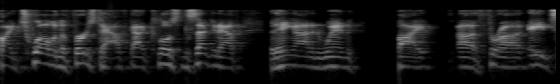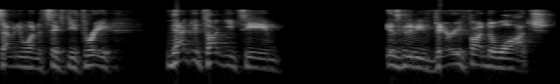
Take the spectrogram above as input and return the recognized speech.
by 12 in the first half, got close in the second half, but hang on and win by uh, th- uh, 8, 71 to 63. That Kentucky team is going to be very fun to watch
